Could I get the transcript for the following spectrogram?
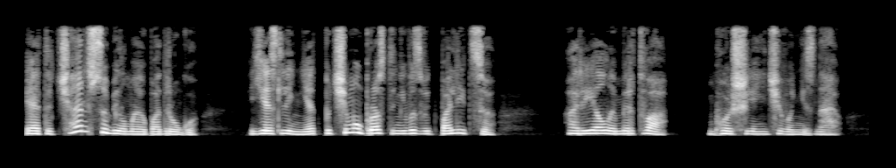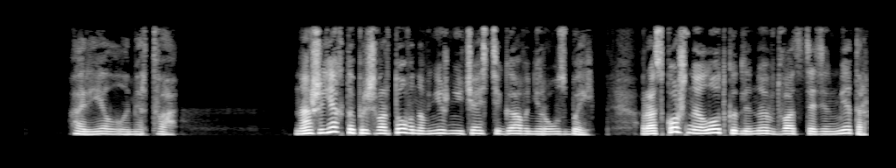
Это Чарльз убил мою подругу? Если нет, почему просто не вызвать полицию? Ариэлла мертва. Больше я ничего не знаю. Ариэлла мертва. Наша яхта пришвартована в нижней части гавани Роуз-Бэй. Роскошная лодка длиной в 21 метр,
